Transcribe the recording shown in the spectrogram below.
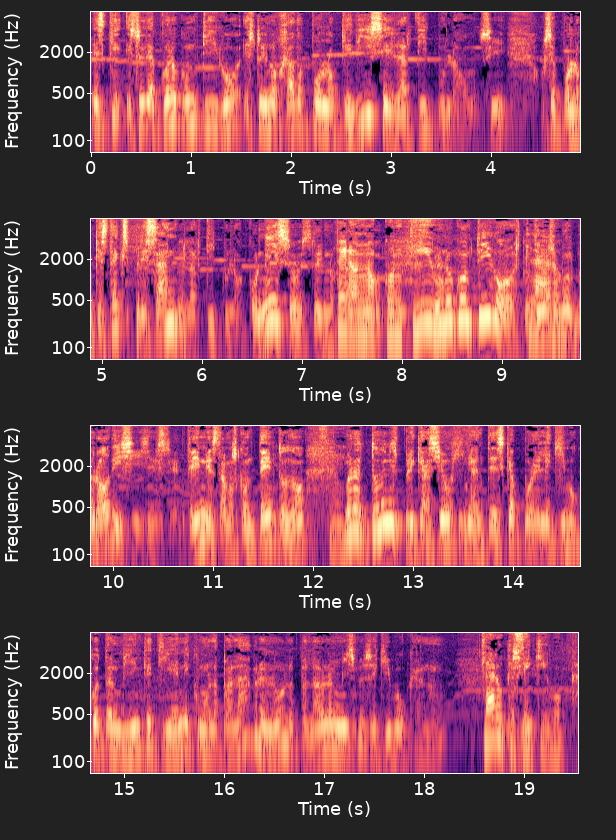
es que estoy de acuerdo contigo, estoy enojado por lo que dice el artículo, ¿sí? O sea, por lo que está expresando el artículo, con eso estoy enojado. Pero no contigo. Pero no contigo, contigo Claro. somos brodis y, en fin, estamos contentos, ¿no? Sí. Bueno, toda una explicación gigantesca por el equívoco también que tiene como la palabra, ¿no? La palabra misma se equivoca, ¿no? Claro que Sí. se equivoca.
